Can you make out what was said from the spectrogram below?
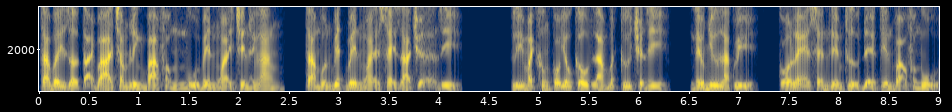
ta bây giờ tại ba trăm linh ba phòng ngủ bên ngoài trên hành lang, ta muốn biết bên ngoài xảy ra chuyện gì lý mạch không có yêu cầu làm bất cứ chuyện gì, nếu như là quỷ, có lẽ sẽ nếm thử để tiến vào phòng ngủ,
